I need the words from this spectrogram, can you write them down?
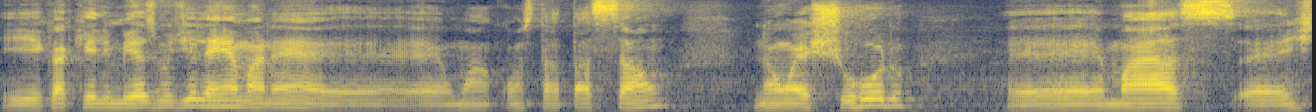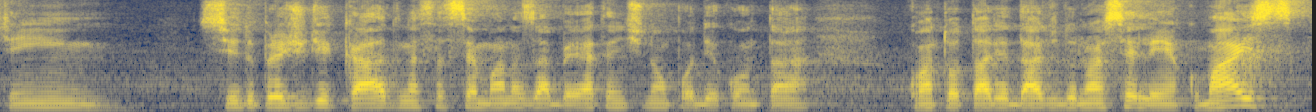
e com aquele mesmo dilema, né? É, é uma constatação, não é choro, é, mas é, a gente tem sido prejudicado nessas semanas abertas, a gente não poder contar com a totalidade do nosso elenco. Mas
